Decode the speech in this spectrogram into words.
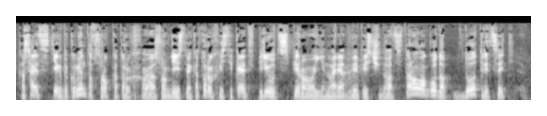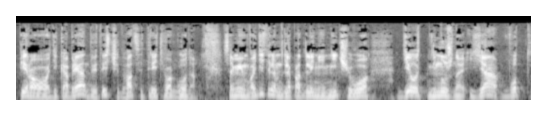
Касается тех документов, срок, которых, э, срок действия которых истекает в период с 1 января 2022 года до 30 1 декабря 2023 года. Самим водителям для продления ничего делать не нужно. Я вот,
